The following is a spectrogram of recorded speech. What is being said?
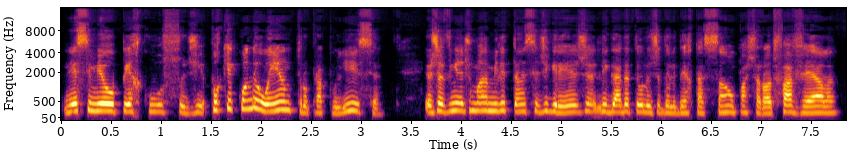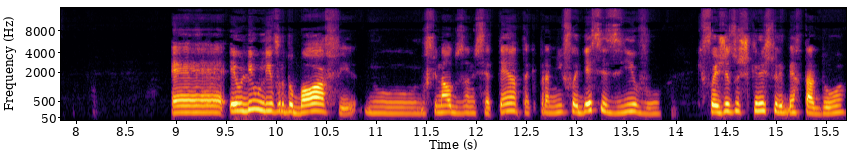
Nesse meu percurso de. Porque quando eu entro para a polícia, eu já vinha de uma militância de igreja ligada à teologia da libertação, pastoral de favela. É, eu li um livro do Boff no, no final dos anos 70, que para mim foi decisivo, que foi Jesus Cristo Libertador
